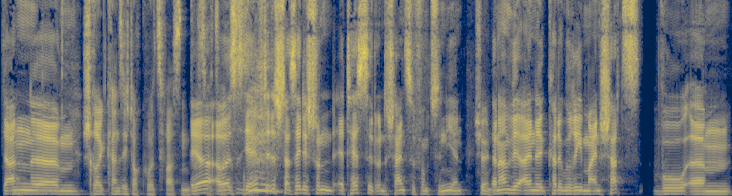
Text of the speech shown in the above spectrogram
Dann, ähm, Schröck kann sich doch kurz fassen. Ja, aber ist, die Hälfte ist tatsächlich schon ertestet und es scheint zu funktionieren. Schön. Dann haben wir eine Kategorie Mein Schatz, wo ähm,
